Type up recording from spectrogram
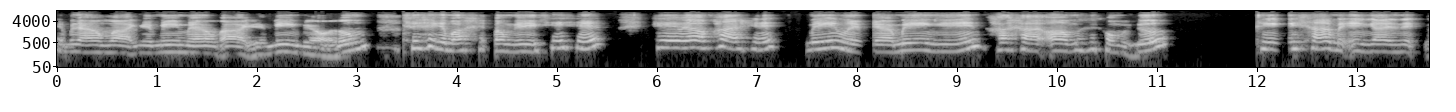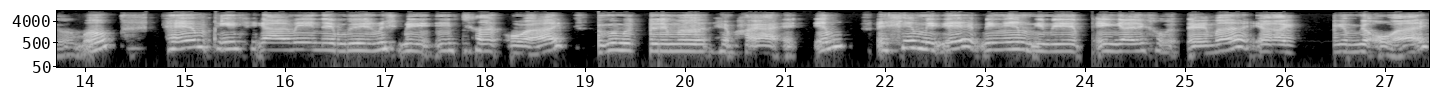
hem ra mà cái mi mèo mà cái mi mèo đúng khi khi cái mà mà nghe khi hết hem ra phá hết mi mèo mi nghe ha ha om không được fiziksel bir engellilik durumu. Hem fiziksel büyümüş bir insan olarak bu bölümü hep hayal ettim. Ve şimdi de benim gibi engelli çocuklarıma yardımcı olarak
